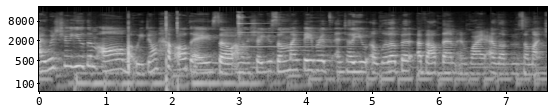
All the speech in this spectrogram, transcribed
I would show you them all, but we don't have all day, so I'm going to show you some of my favorites and tell you a little bit about them and why I love them so much.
